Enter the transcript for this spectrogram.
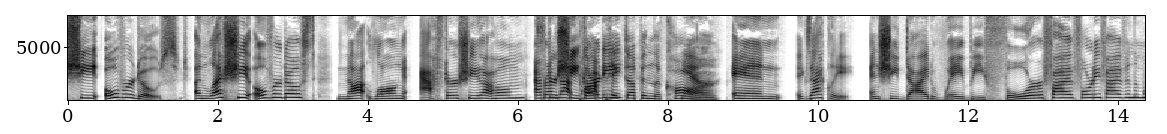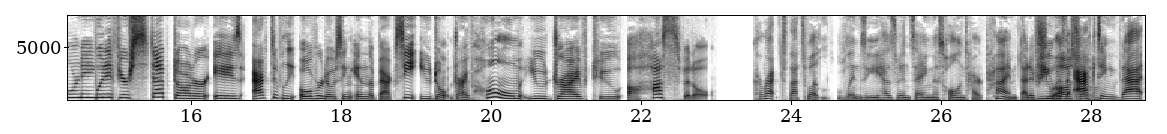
she overdosed unless she overdosed not long after she got home after she party. got picked up in the car. And exactly. And she died way before 5:45 in the morning. But if your stepdaughter is actively overdosing in the back seat, you don't drive home, you drive to a hospital. Correct. That's what Lindsay has been saying this whole entire time. That if she You was also- acting that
